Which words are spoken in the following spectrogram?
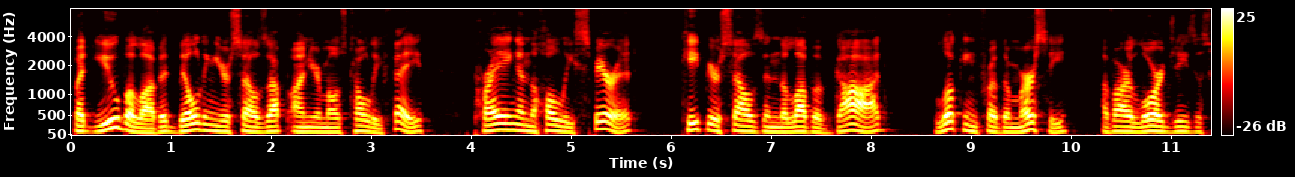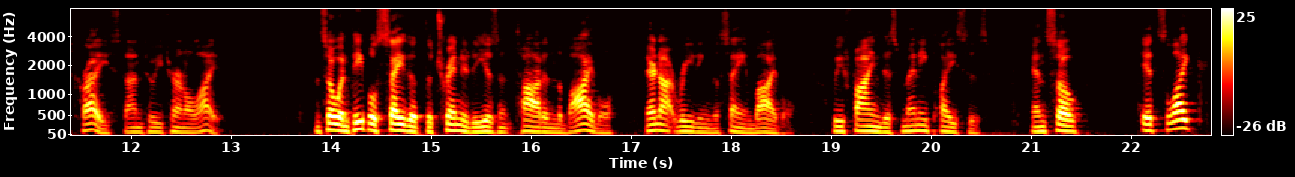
But you, beloved, building yourselves up on your most holy faith, praying in the Holy Spirit, keep yourselves in the love of God, looking for the mercy of our Lord Jesus Christ unto eternal life. And so when people say that the Trinity isn't taught in the Bible, they're not reading the same Bible. We find this many places. And so it's like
